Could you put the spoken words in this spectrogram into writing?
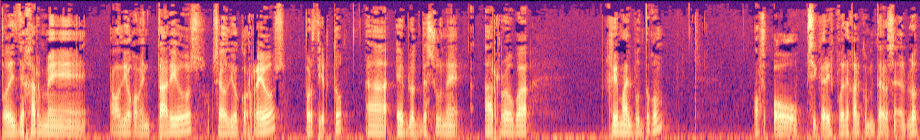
Podéis dejarme audio comentarios, o sea, audio correos, por cierto, a gmail.com o, o si queréis podéis dejar comentarios en el blog.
